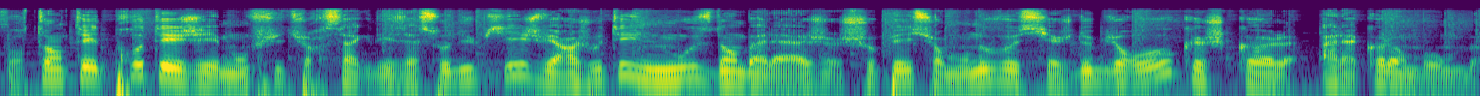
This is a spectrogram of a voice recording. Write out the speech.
Pour tenter de protéger mon futur sac des assauts du pied, je vais rajouter une mousse d'emballage chopée sur mon nouveau siège de bureau que je colle à la colle en bombe.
